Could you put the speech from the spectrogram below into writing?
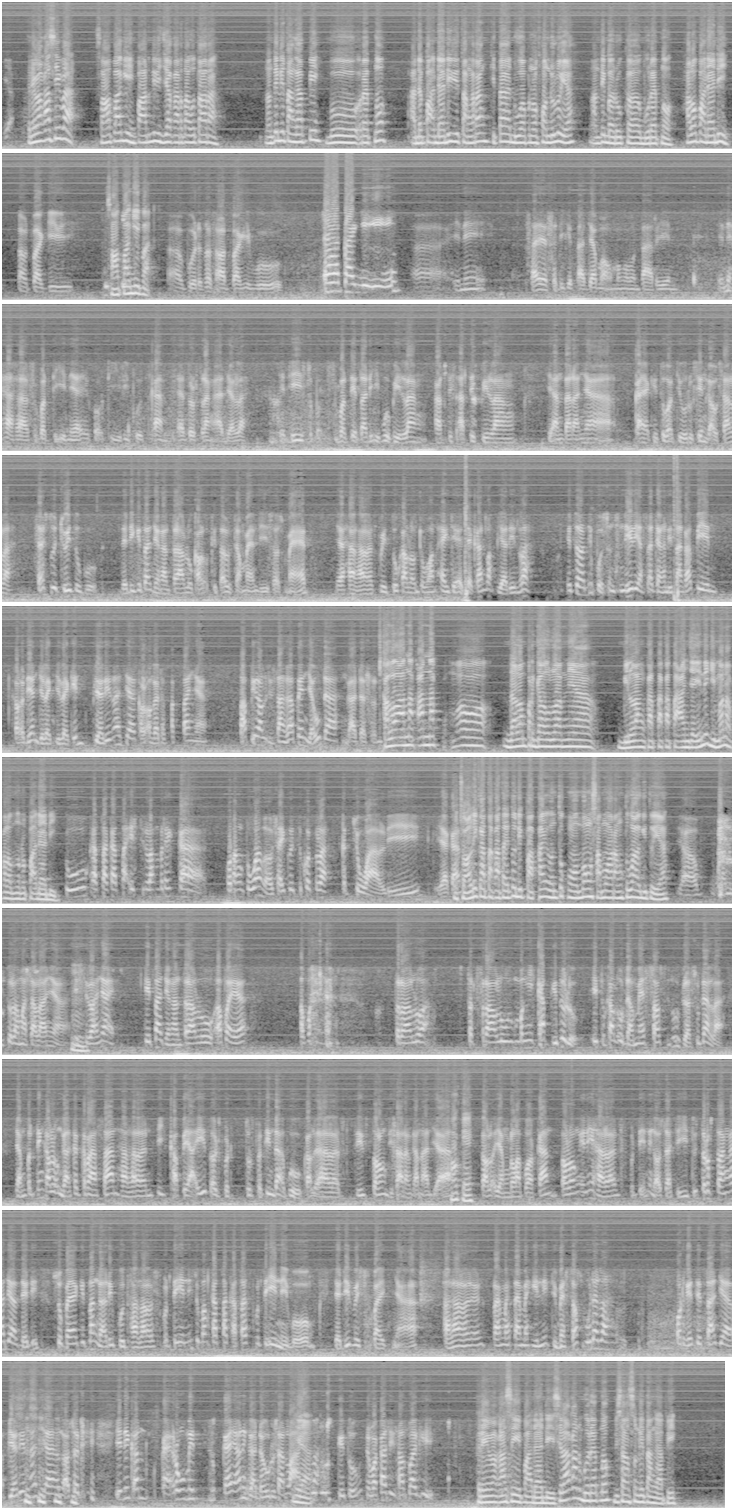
Ya. Terima kasih Pak. Selamat pagi Pak Ardi di Jakarta Utara. Nanti ditanggapi Bu Retno, ada Pak Dadi di Tangerang. Kita dua penelpon dulu ya. Nanti baru ke Bu Retno. Halo Pak Dadi. Selamat pagi. Selamat pagi Pak. Uh, Bu Retno selamat pagi Bu. Selamat pagi. Uh, ini saya sedikit aja mau mengomentarin. Ini hal-hal seperti ini ya kok diributkan. Saya terus terang aja lah. Jadi sep seperti tadi Ibu bilang, artis-artis bilang di antaranya kayak gitu kok diurusin nggak usah lah. Saya setuju itu Bu jadi kita jangan terlalu kalau kita sudah main di sosmed, ya hal-hal seperti itu kalau cuma ejek-ejekan lah biarin lah. Itu nanti bosan sendiri asal jangan ditangkapin. Kalau dia jelek-jelekin, biarin aja kalau nggak ada faktanya. Tapi kalau ditanggapin ya udah nggak ada. Kalau anak-anak oh, dalam pergaulannya bilang kata-kata anja ini gimana kalau menurut Pak Dadi? Itu kata-kata istilah mereka. Orang tua nggak usah ikut-ikut lah. Kecuali ya kan? Kecuali kata-kata itu dipakai untuk ngomong sama orang tua gitu ya? Ya bukan itulah masalahnya. Hmm. istilahnya kita jangan terlalu apa ya apa terlalu terlalu mengikat gitu loh. Itu kalau udah mesos itu sudah sudah lah yang penting kalau nggak kekerasan hal-hal di KPAI terus, ber, terus bertindak bu. Kalau hal, hal seperti itu tolong disarankan aja. Okay. kalau yang melaporkan tolong ini hal-hal seperti ini nggak usah di itu. Terus terang aja. Jadi supaya kita nggak ribut hal-hal seperti ini cuma kata-kata seperti ini bung. Jadi sebaiknya hal-hal yang temeh-temeh ini di mesos udahlah forget it aja. Biarin aja nggak usah di, ini kan kayak rumit. Kayak ini nggak ada urusan lah yeah. gitu. Terima kasih. Selamat pagi. Terima kasih Pak Dadi. Silakan Bu Retno bisa langsung ditanggapi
